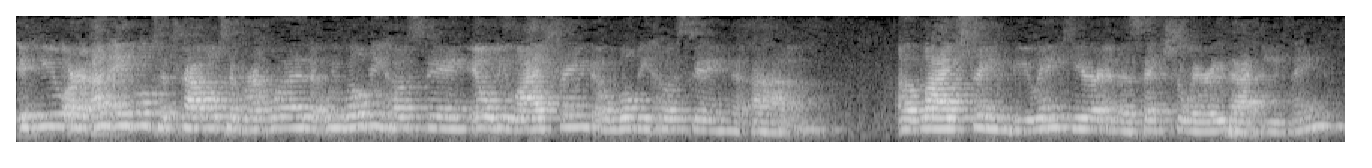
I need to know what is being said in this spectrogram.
If you are unable to travel to Brentwood, we will be hosting, it will be live streamed, and we'll be hosting um, a live stream viewing here in the sanctuary that evening.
